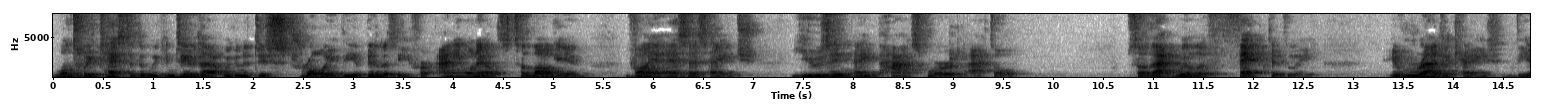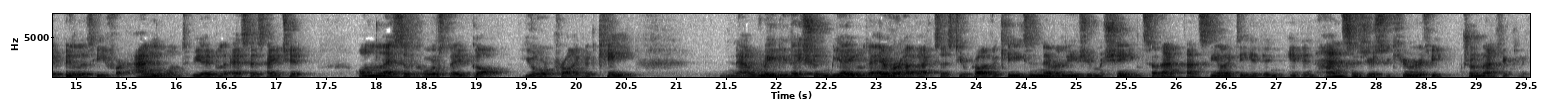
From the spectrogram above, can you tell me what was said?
once we've tested that we can do that, we're going to destroy the ability for anyone else to log in via SSH using a password at all. So that will effectively eradicate the ability for anyone to be able to SSH in, unless, of course, they've got your private key. Now, really, they shouldn't be able to ever have access to your private key because it never leaves your machine. So that, that's the idea. It, it enhances your security dramatically.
